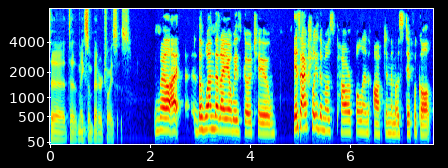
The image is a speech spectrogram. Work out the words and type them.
to to make some better choices? Well, I, the one that I always go to is actually the most powerful and often the most difficult.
